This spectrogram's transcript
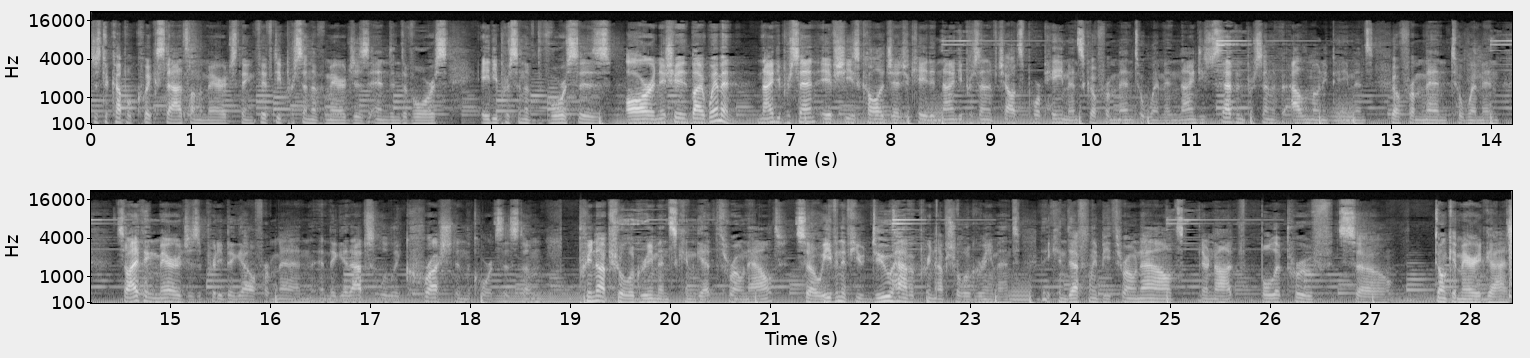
Just a couple quick stats on the marriage thing 50% of marriages end in divorce, 80% of divorces are initiated by women, 90% if she's college educated, 90% of child support payments go from men to women, 97% of alimony payments go from men to women. So I think marriage is a pretty big L for men, and they get absolutely crushed in the court system. Prenuptial agreements can get thrown out. So even if you do have a prenuptial agreement, they can definitely be thrown out. They're not bulletproof. So don't get married, guys.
